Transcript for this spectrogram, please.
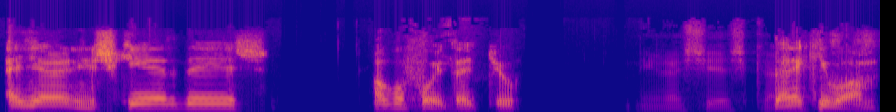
Egyre nincs kérdés, akkor folytatjuk. De neki van.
